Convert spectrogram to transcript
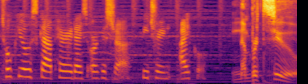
Tokyo Ska Paradise Orchestra featuring Aiko. Number 2.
